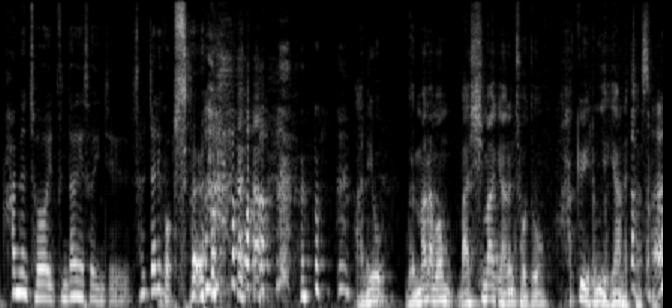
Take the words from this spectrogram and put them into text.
하면 저 분당에서 이제 설 네. 자리가 없어요. 아니 웬만하면 말 심하게 하는 저도 학교 이름 얘기 안 했지 않습니까?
